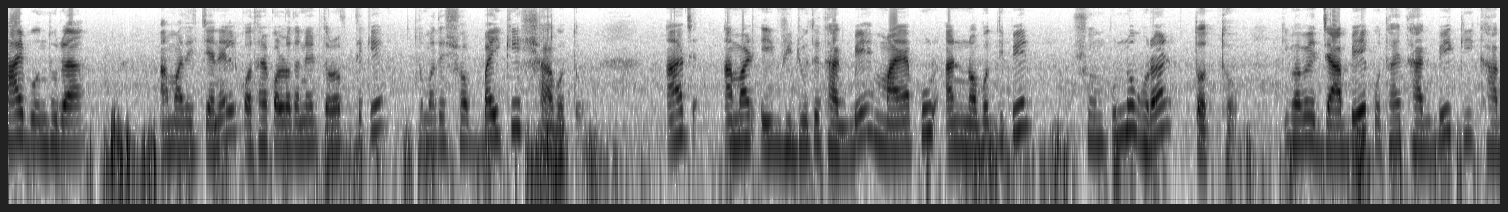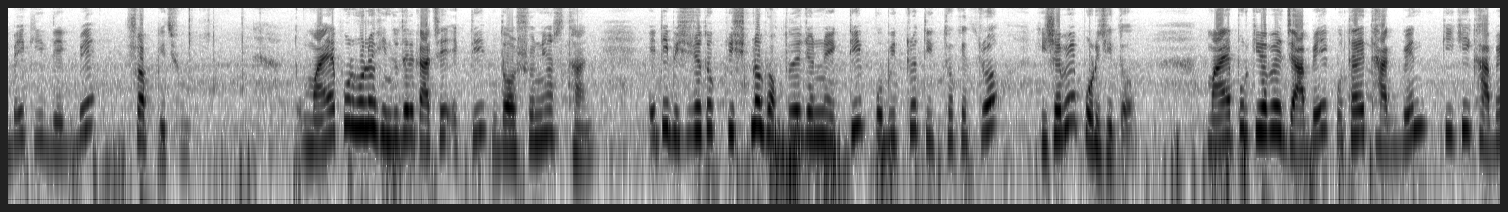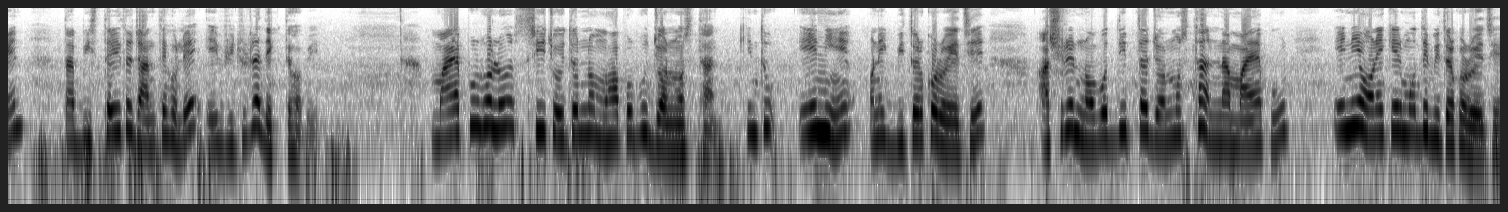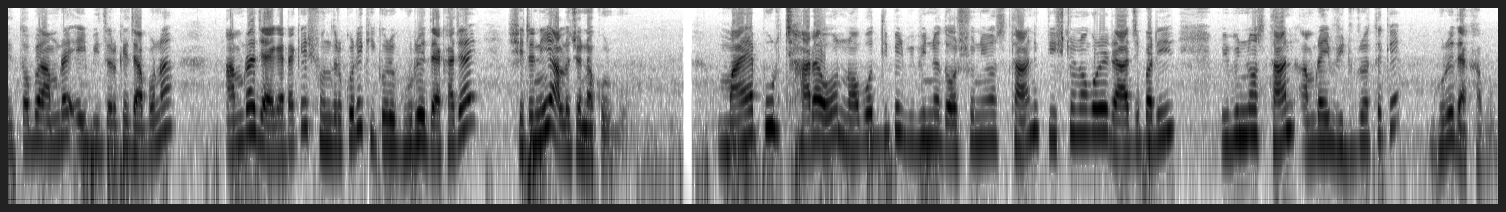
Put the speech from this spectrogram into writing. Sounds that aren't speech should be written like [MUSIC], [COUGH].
High বন্ধুরা, আমাদের channel কথার কলতানের তরফ থেকে তোমাদের সবাইকে স্বাগত। আজ আমার এই ভিডিওতে থাকবে মায়াপুর আর নবদ্বীপের সম্পূর্ণ ঘোরার তথ্য। কীভাবে যাবে, কোথায় থাকবে, কি খাবে, কি দেখবে সব কিছু তো মায়াপুর হলো হিন্দুদের কাছে একটি দর্শনীয় স্থান। এটি বিশেষত কৃষ্ণ ভক্তদের জন্য একটি পবিত্র তীর্থক্ষেত্র হিসেবে পরিচিত। মায়াপুর কীভাবে যাবে, কোথায় থাকবেন, কি কি খাবেন, তা বিস্তারিত জানতে হলে এই ভিডিওটা দেখতে হবে। মায়াপুর হলো শ্রী চৈতন্য মহাপ্রভুর জন্মস্থান, কিন্তু এ নিয়ে অনেক বিতর্ক রয়েছে। আসলে নবদ্বীপ তার জন্মস্থান না মায়াপুর, এ নিয়ে অনেকের মধ্যে বিতর্ক রয়েছে। তবে আমরা এই বিতর্কে যাব না। আমরা জায়গাটাকে সুন্দর করে কি করে ঘুরে দেখা যায়, সেটা নিয়ে আলোচনা করব। মায়াপুর ছাড়াও নবদ্বীপের বিভিন্ন দর্শনীয় স্থান, কৃষ্ণনগরের রাজবাড়ির বিভিন্ন স্থান আমরা এই ভিডিওটা থেকে ঘুরে দেখাবো।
